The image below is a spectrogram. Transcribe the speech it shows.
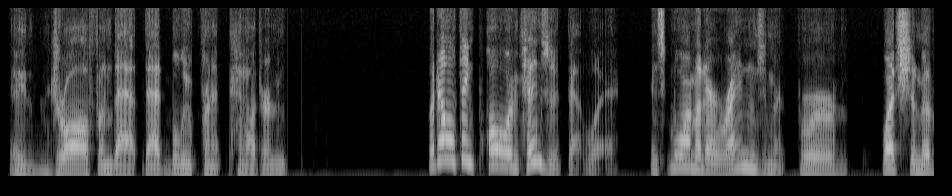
They draw from that that blueprint pattern but I don't think Paul intends it that way. It's more of an arrangement for question of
